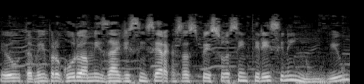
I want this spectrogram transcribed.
Eu também procuro amizade sincera com essas pessoas sem interesse nenhum, viu?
